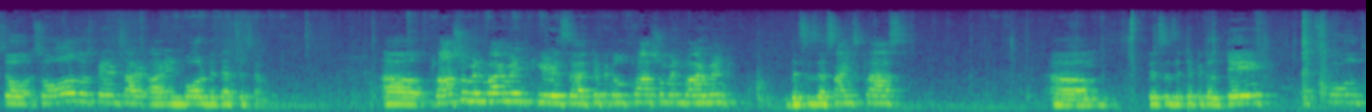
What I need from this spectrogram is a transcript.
So, so all those parents are, are involved with that system. Uh, classroom environment, here is a typical classroom environment. This is a science class. Um, this is a typical day at school.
